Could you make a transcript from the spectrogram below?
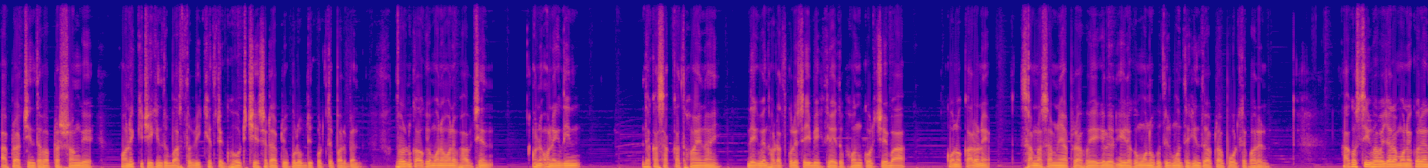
আপনার চিন্তাভাবনার সঙ্গে অনেক কিছুই কিন্তু বাস্তবিক ক্ষেত্রে ঘটছে, সেটা আপনি উপলব্ধি করতে পারবেন। ধরুন কাউকে মনে মনে ভাবছেন অনেক দিন দেখা সাক্ষাৎ হয় নাই। দেখবেন হঠাৎ করে সেই ব্যক্তি হয়তো ফোন করছে বা কোনো কারণে সামনাসামনি আপনারা হয়ে গেলেন। এইরকম অনুভূতির মধ্যে কিন্তু আপনারা পড়তে পারেন। আকস্মিকভাবে যারা মনে করেন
